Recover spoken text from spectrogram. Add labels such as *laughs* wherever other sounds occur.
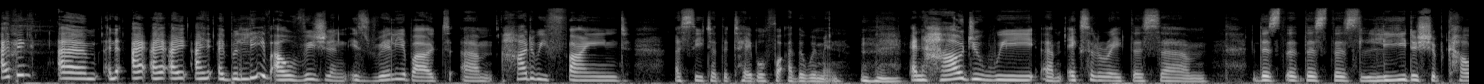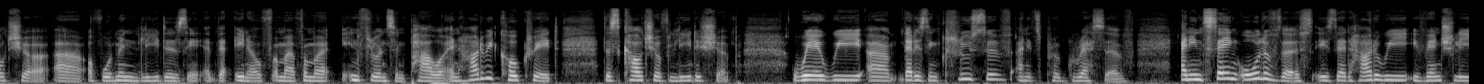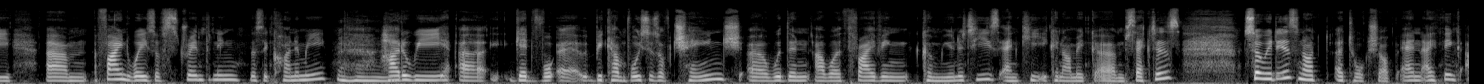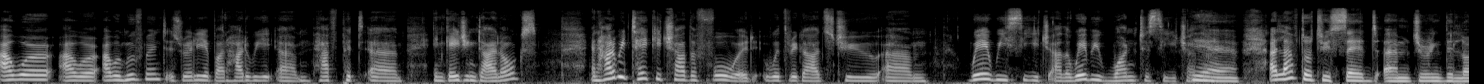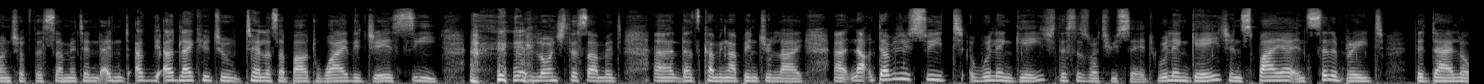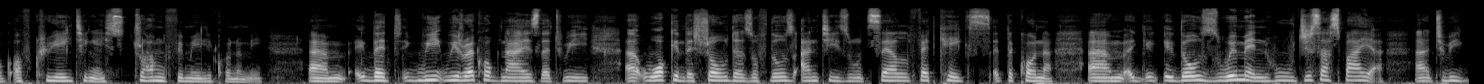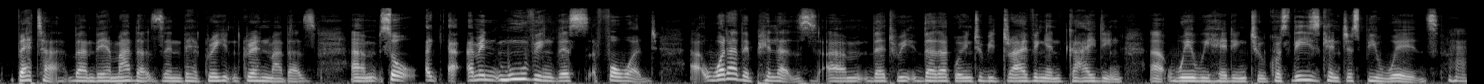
I think um, and I, I, I, I, believe our vision is really about um, how do we find a seat at the table for other women, mm-hmm. and how do we um, accelerate this um, this this this leadership culture uh, of women leaders, you know, from a from a influence and power, and how do we co-create this culture of leadership where we um, that is inclusive and it's progressive, and in saying all of this is that how do we eventually um, find ways of strengthening this economy? Mm-hmm. How do we uh, get vo- uh, become voices of change uh, within our thriving communities and key economic um, sectors? So it is not a talk shop, and I think our our our movement is really about how do we um, have put, uh, engaging dialogues, and how do we take each other forward with regards to um, where we see each other, where we want to see each other. Yeah, I loved what you said um, during the launch of the summit, and and I'd, I'd, like you to tell us about why the JSE *laughs* launched the summit uh, that's coming up in July. Uh, now, W Suite will engage. This is what you said. Will engage, inspire, and celebrate the dialogue of creating a strong female economy um, that we, we recognize that we uh, walk in the shoulders of those aunties who would sell fat cakes at the corner, um, those women who just aspire uh, to be better than their mothers and their great grandmothers. Um, so, I, I, mean, moving this forward, uh, what are the pillars um, that we that are going to be driving and guiding uh, where we're heading to? Because these can just be words. Mm-hmm.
